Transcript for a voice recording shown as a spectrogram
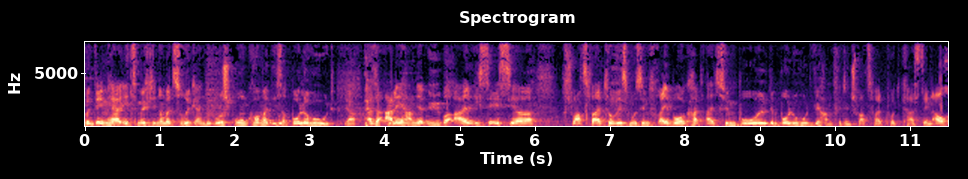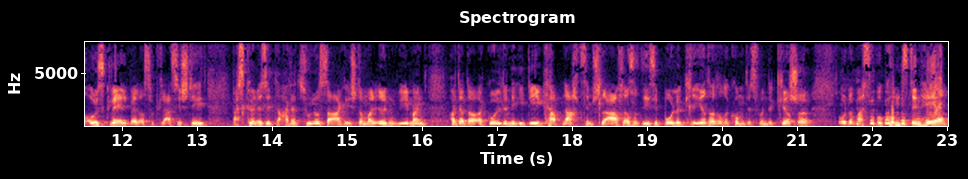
Von dem her, jetzt möchte ich nochmal zurück an den Ursprung kommen, dieser Bollehut. Ja. Also alle haben ja überall, ich sehe es ja, Schwarzwaldtourismus in Freiburg hat als Symbol den Bollehut. Wir haben für den Schwarzwald-Podcast den auch ausgewählt, weil er so klassisch steht. Was können Sie da dazu noch sagen? Ist da mal irgendjemand, hat er da eine goldene Idee gehabt, nachts im Schlaf, dass er diese Bolle kreiert hat, oder kommt es von der Kirche? Oder was, wo kommt es denn her,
